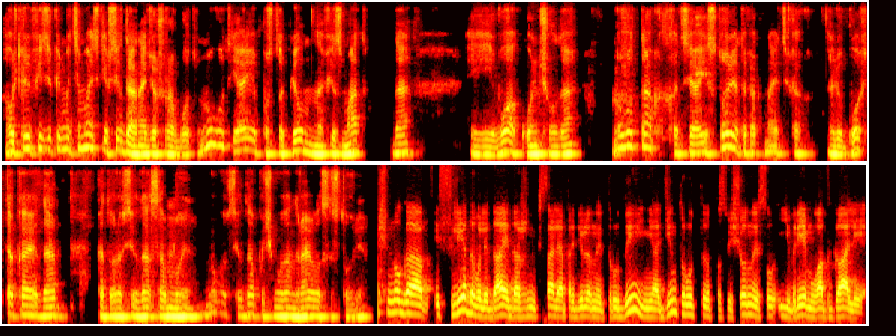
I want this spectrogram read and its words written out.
А учитель физики и математики всегда найдешь работу. Ну вот я и поступил на физмат, да, и его окончил, да. Ну вот так, хотя история это как, знаете, как любовь такая, да, которая всегда со мной. Ну вот всегда почему-то нравилась история. Очень много исследовали, да, и даже написали определенные труды, и не один труд, э, посвященный евреям Латгалии.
